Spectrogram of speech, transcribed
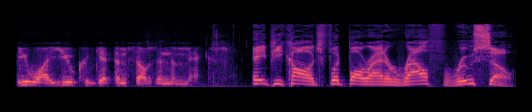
BYU could get themselves in the mix. AP college football writer Ralph Russo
